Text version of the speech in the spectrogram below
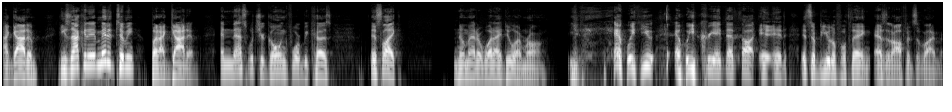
I got him. He's not going to admit it to me, but I got him. And that's what you're going for because it's like, no matter what I do, I'm wrong. and when you and when you create that thought, it, it it's a beautiful thing as an offensive lineman.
